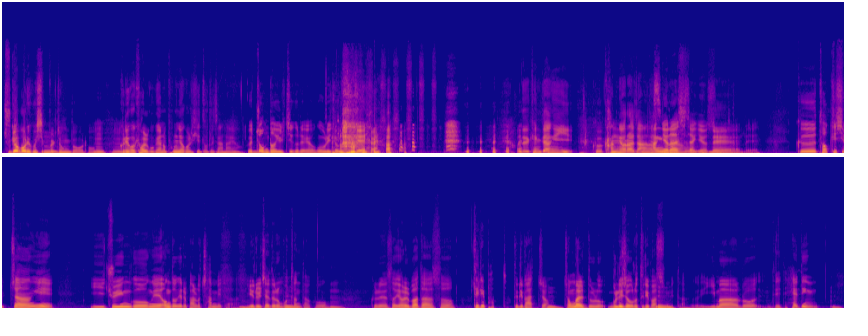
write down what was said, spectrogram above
죽여버리고 싶을 음. 정도로. 음, 음. 그리고 결국에는 폭력을 휘두르잖아요. 좀 더 일찍을 해요. 우리 좀 되게 근데 굉장히 그 강렬하지 않았습니까? 강렬한 시작이었습니다. 네. 네. 그 터키 십장이 이 주인공의 엉덩이를 발로 찹니다. 일을 제대로 못한다고. 음. 그래서 열받아서 들이받죠. 들이받죠. 음. 정말 들- 물리적으로 들이받습니다. 이마로 이제 헤딩 음.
